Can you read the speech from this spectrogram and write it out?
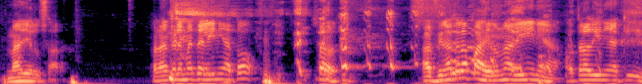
nadie lo usara. Pero la gente le mete línea a todo. ¿sabes? Al final de la página, una línea, otra línea aquí.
